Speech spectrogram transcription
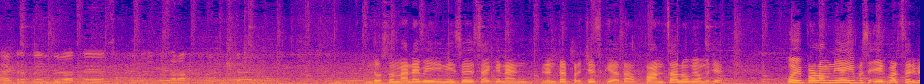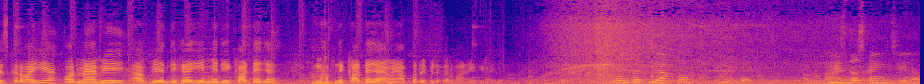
हेड रिपेयर भी हो जाते हैं सब कुछ है सर आपको कोई दिक्कत नहीं दोस्तों मैंने भी इन्हीं से सेकंड हैंड प्रिंटर परचेज़ किया था। पाँच साल हो गए मुझे। कोई प्रॉब्लम नहीं आई, बस एक बार सर्विस करवाई है और मैं अभी, आप ये दिख रहा है, ये मेरी काटेज है। हम अपने काटेज आए हैं यहाँ पर रिफिल करवाने के लिए। कौन सा चाहिए आपको? बीस दस का इंच चाहिए ना?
